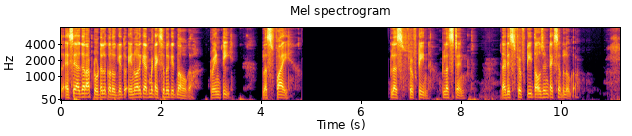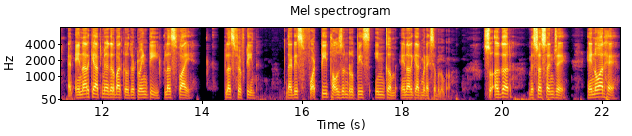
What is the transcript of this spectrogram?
तो ऐसे अगर आप टोटल करोगे तो एनआर के हाथ में टैक्सेबल कितना होगा? Twenty plus five plus fifteen plus ten that is fifty thousand taxable होगा। एंड एनआर के हाथ में अगर बात करो तो twenty plus five plus fifteen that is forty thousand rupees income NR के हाथ में टैक्सेबल होगा। सो so, अगर मिस्टर संजय एनओआर है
